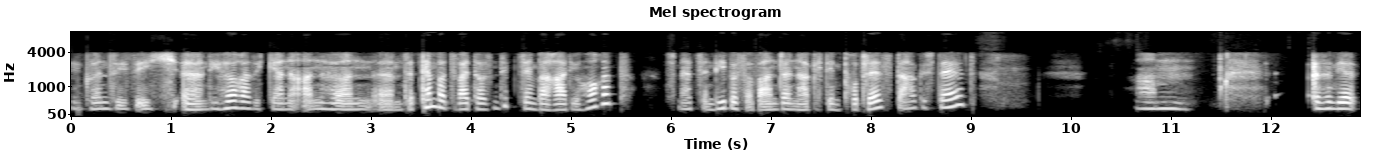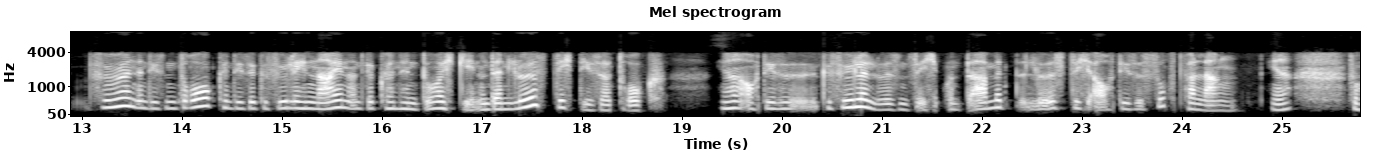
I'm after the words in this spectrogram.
den können Sie sich, äh, die Hörer sich gerne anhören. Ähm, September 2017 bei Radio Horeb, Schmerz in Liebe verwandeln, habe ich den Prozess dargestellt. Ähm, also wir fühlen in diesen Druck, in diese Gefühle hinein und wir können hindurchgehen. Und dann löst sich dieser Druck. Ja, auch diese Gefühle lösen sich und damit löst sich auch dieses Suchtverlangen. Ja, so.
